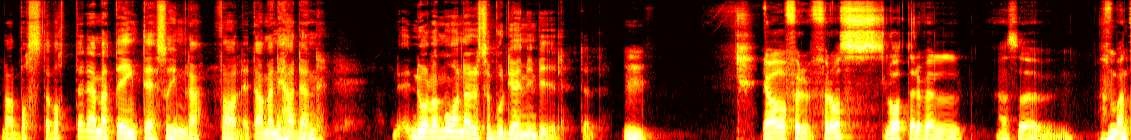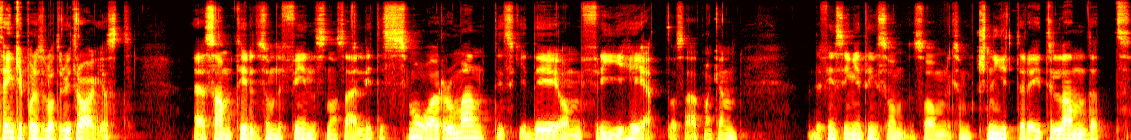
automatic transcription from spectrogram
bara bosta bort det där med att det inte är så himla farligt. Ja, men jag hade en... Några månader så bodde jag i min bil. Typ. Mm. Ja, för, för oss låter det väl... Alltså, om man tänker på det så låter det ju tragiskt. Eh, samtidigt som det finns någon så här lite småromantisk idé om frihet. Och så att man kan, det finns ingenting som, som liksom knyter dig till landet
